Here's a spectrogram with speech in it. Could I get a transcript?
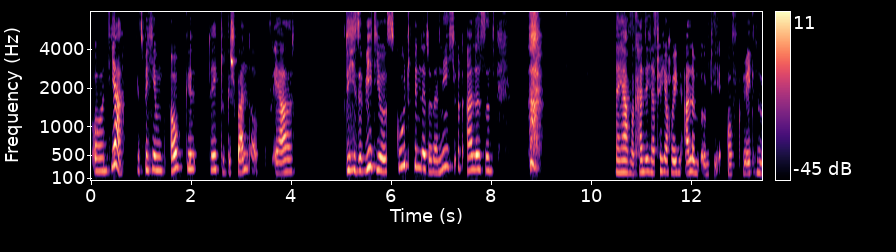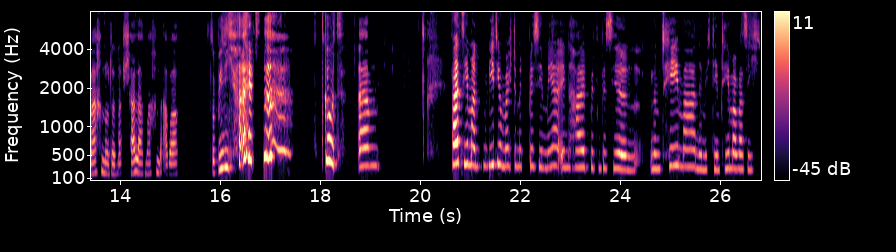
Und ja, jetzt bin ich eben aufgeregt und gespannt, ob er diese Videos gut findet oder nicht und alles und naja, man kann sich natürlich auch wegen allem irgendwie aufgeregt machen oder nach Schaller machen, aber so bin ich halt. Gut. Ähm, falls jemand ein Video möchte mit ein bisschen mehr Inhalt, mit ein bisschen einem Thema, nämlich dem Thema, was ich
